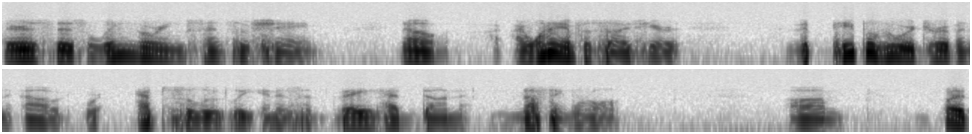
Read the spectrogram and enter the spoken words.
there's this lingering sense of shame. Now, I, want to emphasize here, the people who were driven out were absolutely innocent. They had done nothing wrong. Um, but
